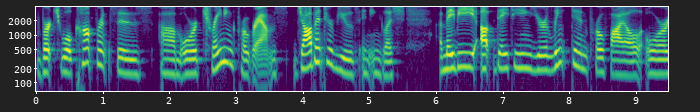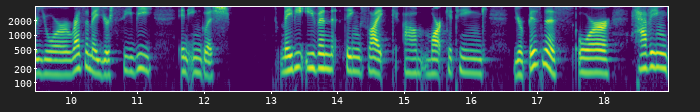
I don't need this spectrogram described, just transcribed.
virtual conferences um, or training programs, job interviews in English, uh, maybe updating your LinkedIn profile or your resume, your CV in English. Maybe even things like um, marketing your business or having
